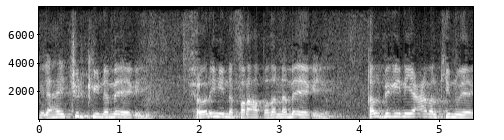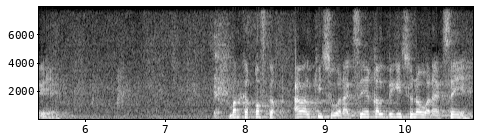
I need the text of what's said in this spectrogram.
ilaahay jidhkiinna ma eegayo xoolihiinna faraha badanna ma eegayo qalbigiinna iyo camalkiinu eegaya. Marka qofka camalkiisu wanaagsan yahay qalbigiisuna wanaagsan yahay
